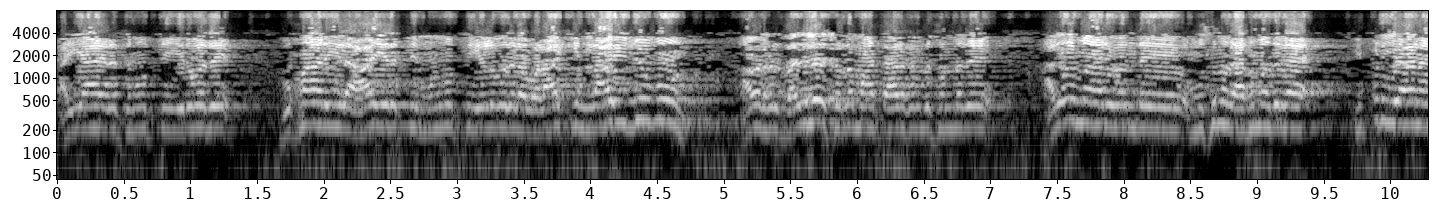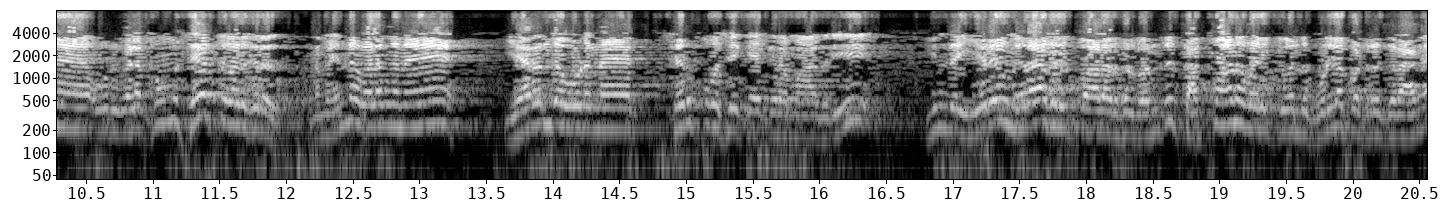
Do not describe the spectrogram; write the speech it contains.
ஐயாயிரத்தி நூத்தி இருபது புகாரியில் ஆயிரத்தி முன்னூத்தி எழுபதுல வளாக்கின் லாயுஜூபூன் அவர்கள் பதிலே சொல்ல மாட்டார்கள் என்று சொன்னது. அதே மாதிரி வந்து முஸ்னத் அகமதுல இப்படியான ஒரு விளக்கமும் சேர்த்து வருகிறது. நம்ம என்ன விளங்கனே? இறந்த உடனே செருப்பு வசை கேட்கிற மாதிரி இந்த இறை நிராகரிப்பாளர்கள் வந்து தப்பான வழிக்கு வந்து கொல்லப்பட்டிருக்கிறாங்க.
